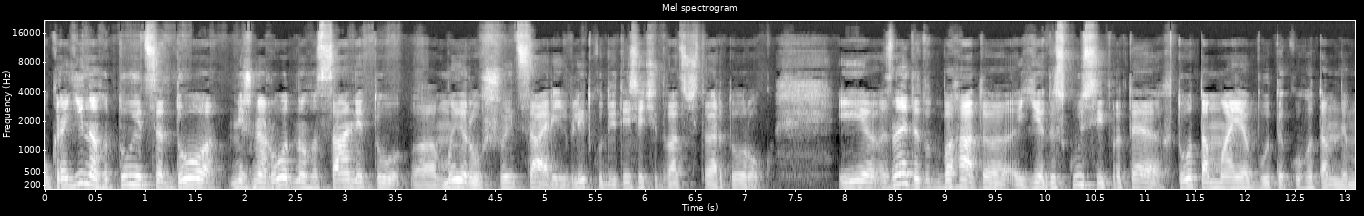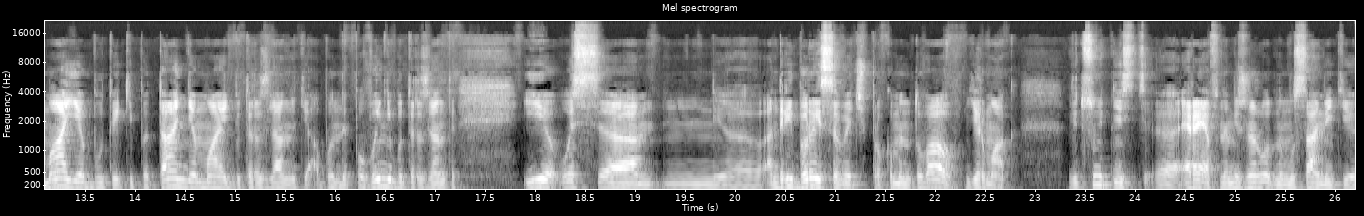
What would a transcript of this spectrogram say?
Україна готується до міжнародного саміту е, миру в Швейцарії влітку 2024 року. І знаєте, тут багато є дискусій про те, хто там має бути, кого там не має бути, які питання мають бути розглянуті або не повинні бути розглянуті. І ось е, е, Андрій Борисович прокоментував Єрмак. Відсутність е, РФ на міжнародному саміті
